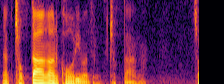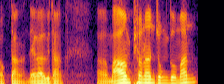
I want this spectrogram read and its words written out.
그냥 적당한 거리만 들은 거. 적당한. 적당한. 내가 그냥 어, 마음 편한 정도만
